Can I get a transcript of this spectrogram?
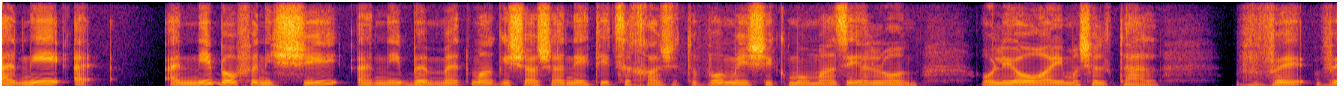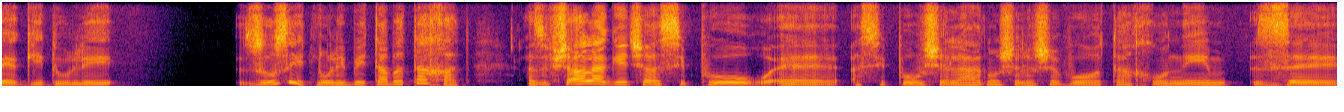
אני, אני באופן אישי, אני באמת מרגישה שאני הייתי צריכה שתבוא מישהי כמו מזי אלון, או ליאור האימא של טל, ו, ויגידו לי, זוזי, תנו לי בעיטה בתחת. אז אפשר להגיד שהסיפור, אה, הסיפור שלנו, של השבועות האחרונים, זה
